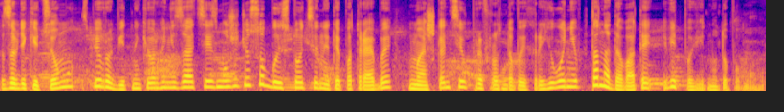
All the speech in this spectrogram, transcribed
Завдяки цьому співробітники організації зможуть особисто оцінити потреби мешканців прифронтових регіонів та надавати відповідну допомогу.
